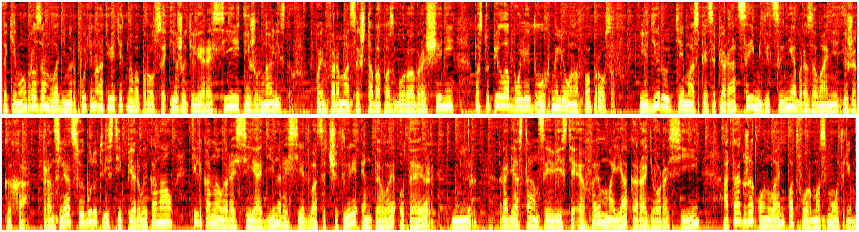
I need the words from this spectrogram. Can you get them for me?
Таким образом, Владимир Путин ответит на вопросы и жителей России, и журналистов. По информации штаба по сбору обращений, поступило более двух миллионов вопросов. Лидирует тема спецоперации, медицине, образовании и ЖКХ. Трансляцию будут вести Первый канал, телеканалы «Россия-1», «Россия-24», НТВ, ОТР, «Мир», радиостанции Вести ФМ, Маяк, Радио России, а также онлайн-платформа «Смотрим».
